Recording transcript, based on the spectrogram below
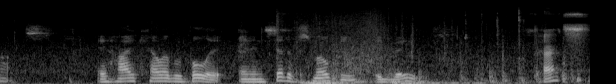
shots. A high caliber bullet, and instead of smoking, it vapes. That's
